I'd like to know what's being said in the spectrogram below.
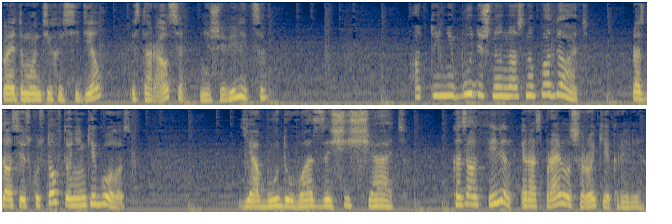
Поэтому он тихо сидел и старался не шевелиться. «А ты не будешь на нас нападать?» Раздался из кустов тоненький голос. «Я буду вас защищать», — сказал Филин и расправил широкие крылья.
